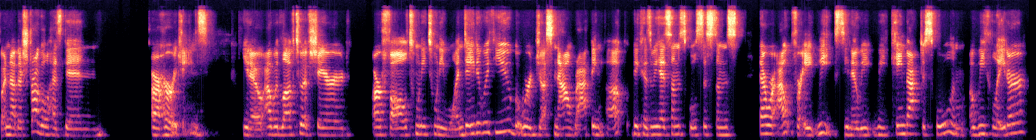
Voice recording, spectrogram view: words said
Another struggle has been our hurricanes. You know i would love to have shared our fall 2021 data with you but we're just now wrapping up because we had some school systems that were out for eight weeks. You know we we came back to school and a week later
